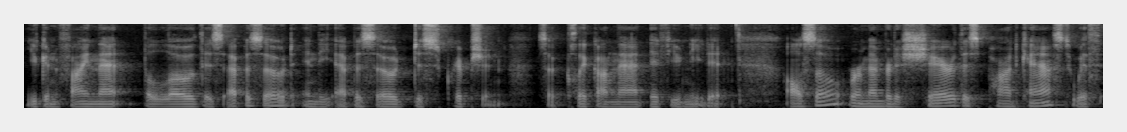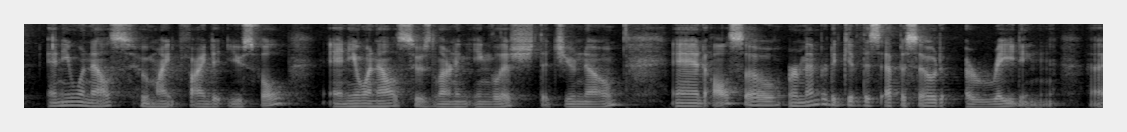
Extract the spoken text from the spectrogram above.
you can find that below this episode in the episode description. So click on that if you need it. Also, remember to share this podcast with anyone else who might find it useful, anyone else who's learning English that you know. And also, remember to give this episode a rating. Uh,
